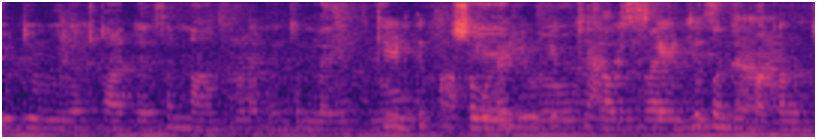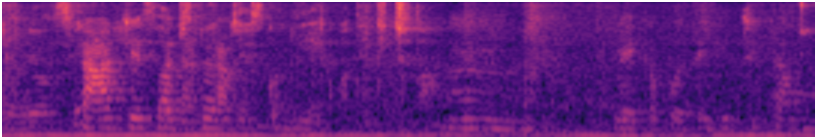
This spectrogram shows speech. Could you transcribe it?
యూట్యూబ్ వీడియో స్టార్ట్ చేస్తాను. నాకు కూడా కొంచెం లైక్ యూట్యూబ్ సబ్స్క్రైబ్ కొంచెం పక్కన ఉంచండి స్టార్ట్ చేస్తాడంట. సబ్స్క్రైబ్ చేసుకోండి లేకపోతే గిచ్చుతాం. లేకపోతే గిచ్చుతాము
